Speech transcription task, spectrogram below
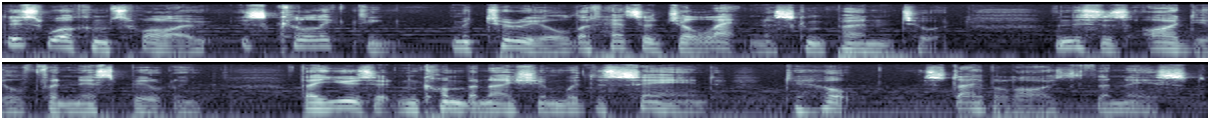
this welcome swallow is collecting material that has a gelatinous component to it, and this is ideal for nest building. They use it in combination with the sand to help stabilise the nest.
